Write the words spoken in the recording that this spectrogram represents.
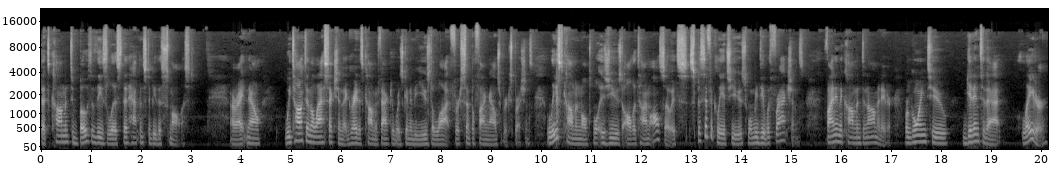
that's common to both of these lists that happens to be the smallest. All right, now we talked in the last section that greatest common factor was going to be used a lot for simplifying algebra expressions. Least common multiple is used all the time also. It's specifically it's used when we deal with fractions, finding the common denominator. We're going to get into that later,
